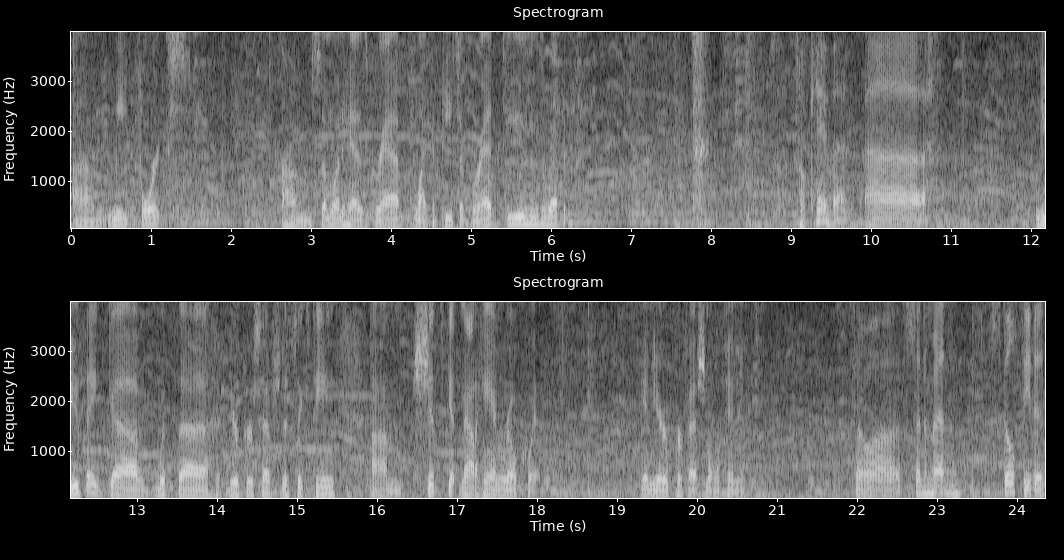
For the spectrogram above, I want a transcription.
um, meat forks. Um, someone has grabbed like a piece of bread to use as a weapon. Okay then. Uh, Do you think uh, with uh, your perception of 16, um, shit's getting out of hand real quick, in your professional opinion? so uh, Cinnamon, still seated,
